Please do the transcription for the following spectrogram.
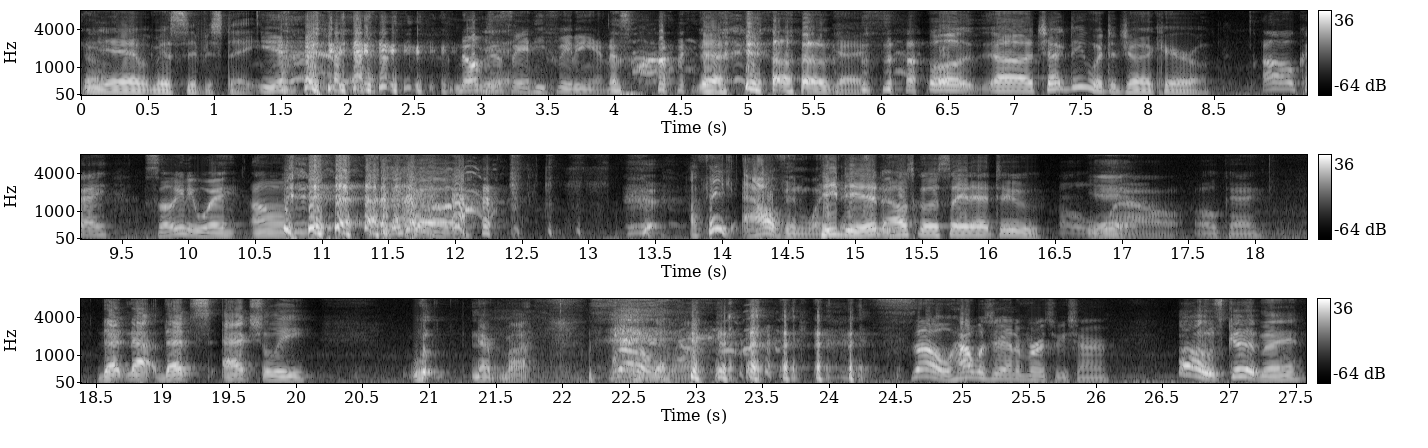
Yeah, but Mississippi State. Yeah. No, I'm Yeah. just saying he fit in. That's what Yeah. okay. Well, uh, Chuck D went to John Carroll. Oh, okay. So anyway, um, I think, uh, I think Alvin went. He there, did. too. I was going to say that too. oh Yeah. wow, okay. That now that's actually. Well, never mind. So, so how was your anniversary, Sherm? Oh, it was good, man.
